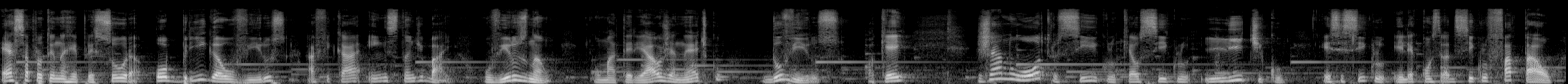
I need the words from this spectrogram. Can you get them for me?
Essa proteína repressora obriga o vírus a ficar em stand-by. O vírus não, o material genético do vírus, ok? Já no outro ciclo, que é o ciclo lítico, esse ciclo ele é considerado ciclo fatal.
